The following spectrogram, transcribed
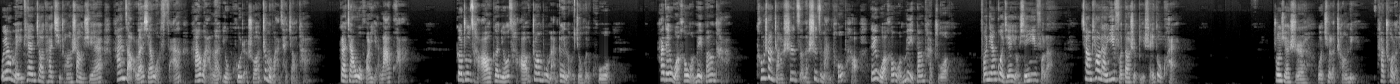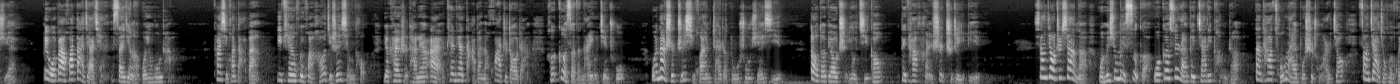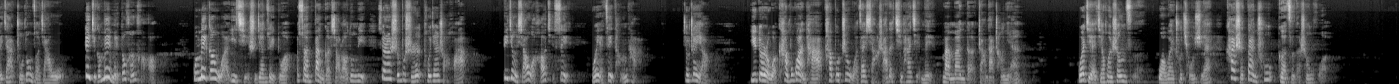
我要每天叫他起床上学，喊早了嫌我烦，喊晚了又哭着说这么晚才叫他。干家务活也拉垮，割猪草、割牛草，装不满背篓就会哭，还得我和我妹帮他。头上长虱子了，虱子满头跑，得我和我妹帮他捉。逢年过节有新衣服了，抢漂亮衣服倒是比谁都快。中学时我去了城里，他辍了学，被我爸花大价钱塞进了国营工厂。他喜欢打扮，一天会换好几身行头，也开始谈恋爱，天天打扮的花枝招展，和各色的男友进出。我那时只喜欢宅着读书学习，道德标尺又极高，对他很是嗤之以鼻。相较之下呢，我们兄妹四个，我哥虽然被家里捧着，但他从来不恃宠而骄，放假就会回家主动做家务，对几个妹妹都很好。我妹跟我一起时间最多，算半个小劳动力，虽然时不时偷奸耍滑，毕竟小我好几岁，我也最疼她。就这样，一对儿我看不惯她，她不知我在想啥的奇葩姐妹，慢慢的长大成年。我姐结婚生子，我外出求学，开始淡出各自的生活。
